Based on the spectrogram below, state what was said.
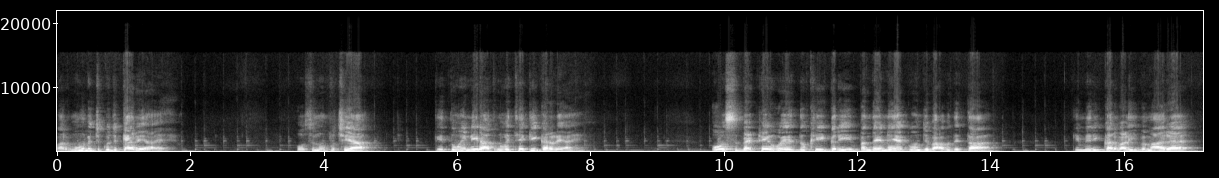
ਪਰ ਮੂੰਹ ਵਿੱਚ ਕੁਝ ਕਹਿ ਰਿਹਾ ਹੈ। ਉਸ ਨੂੰ ਪੁੱਛਿਆ ਕਿ ਤੂੰ ਇੰਨੀ ਰਾਤ ਨੂੰ ਇੱਥੇ ਕੀ ਕਰ ਰਿਹਾ ਹੈ ਉਸ ਬੈਠੇ ਹੋਏ ਦੁਖੀ ਗਰੀਬ ਬੰਦੇ ਨੇ ਅੱਗੋਂ ਜਵਾਬ ਦਿੱਤਾ ਕਿ ਮੇਰੀ ਘਰਵਾਲੀ ਬਿਮਾਰ ਹੈ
